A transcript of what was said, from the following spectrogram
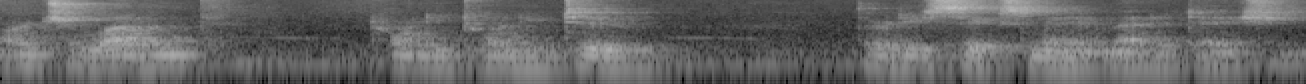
March 11th, 2022, 36 minute meditation.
